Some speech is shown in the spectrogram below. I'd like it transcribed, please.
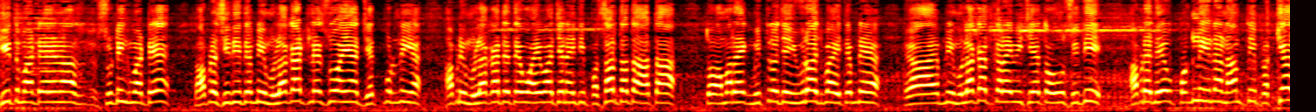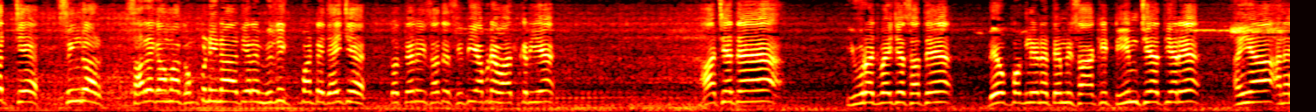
ગીત માટેના શૂટિંગ માટે આપણે સીધી તેમની મુલાકાત લેશું. અહીંયા જેતપુરની આપણી મુલાકાતે તેઓ આવ્યા છે અને અહીંથી પસાર થતા હતા. તો અમારા એક મિત્ર છે, યુવરાજભાઈ, તેમને એમની મુલાકાત કરાવી છે. તો હું સીધી આપણે દેવ પગલીના નામથી પ્રખ્યાત છે, સિંગર સારેગામા કંપનીના અત્યારે મ્યુઝિક માટે જાય છે. તો તેની સાથે સીધી આપણે વાત કરીએ. આ છે તે યુવરાજભાઈ છે સાથે. દેવ પગલી અને તેમની આખી ટીમ છે અત્યારે. અહીંયા અને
